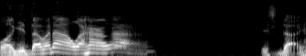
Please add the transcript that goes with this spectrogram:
orang kita mana? Orang hang lah. Sedap ni.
